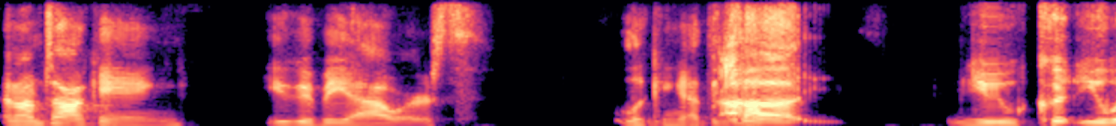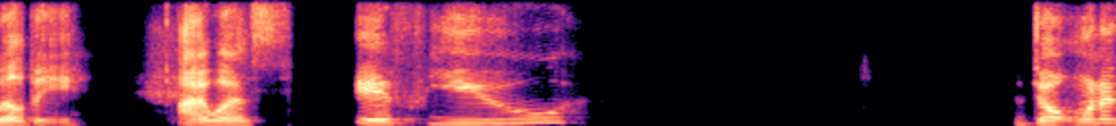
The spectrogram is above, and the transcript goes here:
And I'm talking, you could be hours looking at these. Uh you could you will be. I was. if you don't want to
